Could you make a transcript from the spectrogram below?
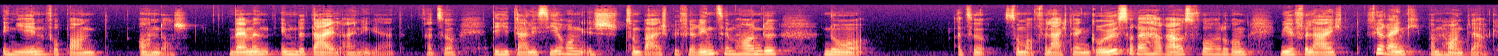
in jedem Verband anders, wenn man im Detail eingeht. Also Digitalisierung ist zum Beispiel für uns im Handel noch also sagen wir, vielleicht eine größere Herausforderung, wie vielleicht für Renk beim Handwerk,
